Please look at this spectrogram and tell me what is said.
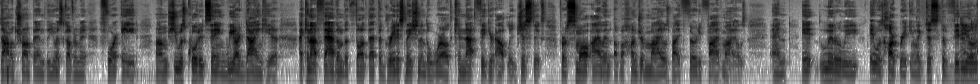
Donald Trump and the US government for aid. Um, she was quoted saying, We are dying here. I cannot fathom the thought that the greatest nation in the world cannot figure out logistics for a small island of 100 miles by 35 miles. And it literally it was heartbreaking like just the videos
